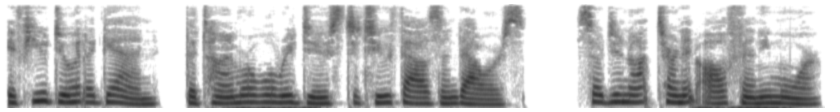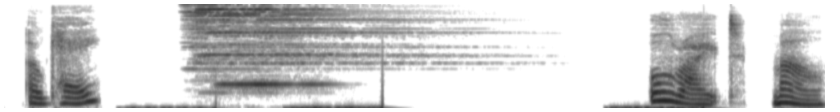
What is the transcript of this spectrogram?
If you do it again, the timer will reduce to 2000 hours. So do not turn it off anymore, okay? Alright, Mal.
